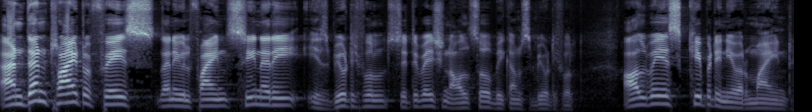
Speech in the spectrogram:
and then try to face, then you will find scenery is beautiful, situation also becomes beautiful. Always keep it in your mind.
